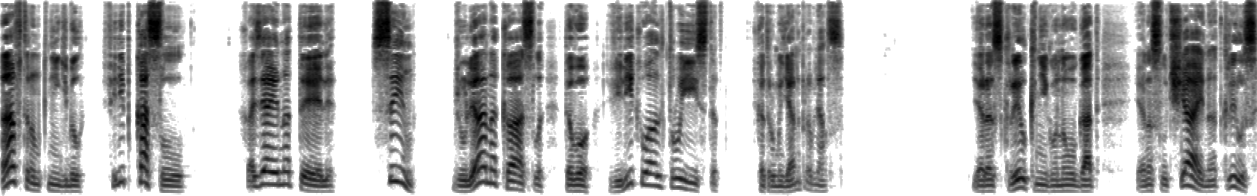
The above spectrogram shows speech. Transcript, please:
Автором книги был Филипп Касл, хозяин отеля, сын Джулиана Касла, того великого альтруиста, к которому я направлялся. Я раскрыл книгу наугад, и она случайно открылась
